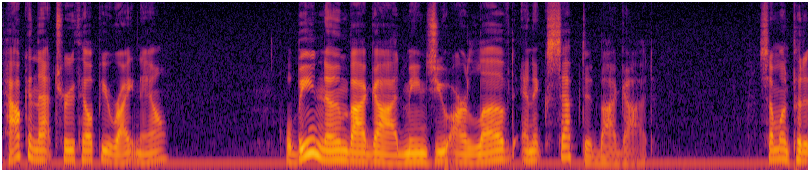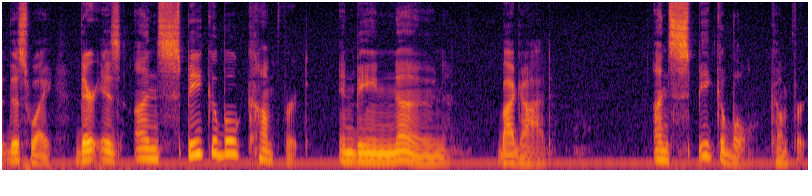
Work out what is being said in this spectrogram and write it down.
How can that truth help you right now? Well, being known by God means you are loved and accepted by God. Someone put it this way there is unspeakable comfort in being known by God. Unspeakable comfort.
